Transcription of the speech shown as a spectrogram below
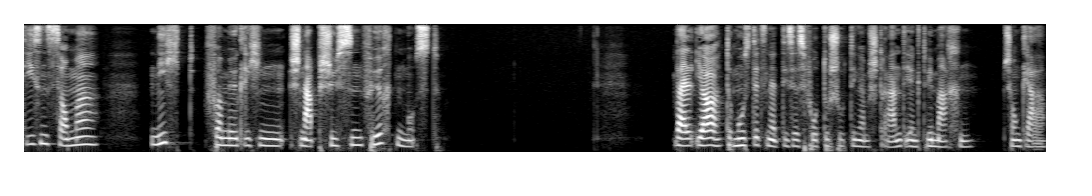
diesen Sommer nicht vor möglichen Schnappschüssen fürchten musst. Weil ja, du musst jetzt nicht dieses Fotoshooting am Strand irgendwie machen, schon klar.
